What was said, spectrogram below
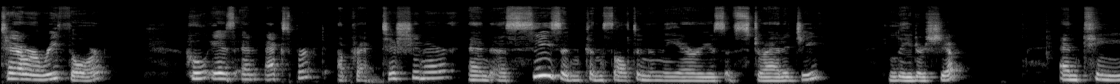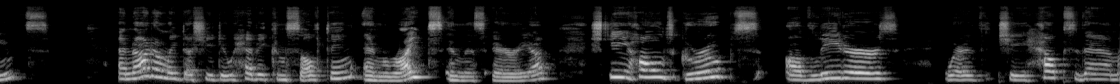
Tara Rethore, who is an expert, a practitioner, and a seasoned consultant in the areas of strategy, leadership, and teams. And not only does she do heavy consulting and writes in this area, she holds groups of leaders where she helps them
